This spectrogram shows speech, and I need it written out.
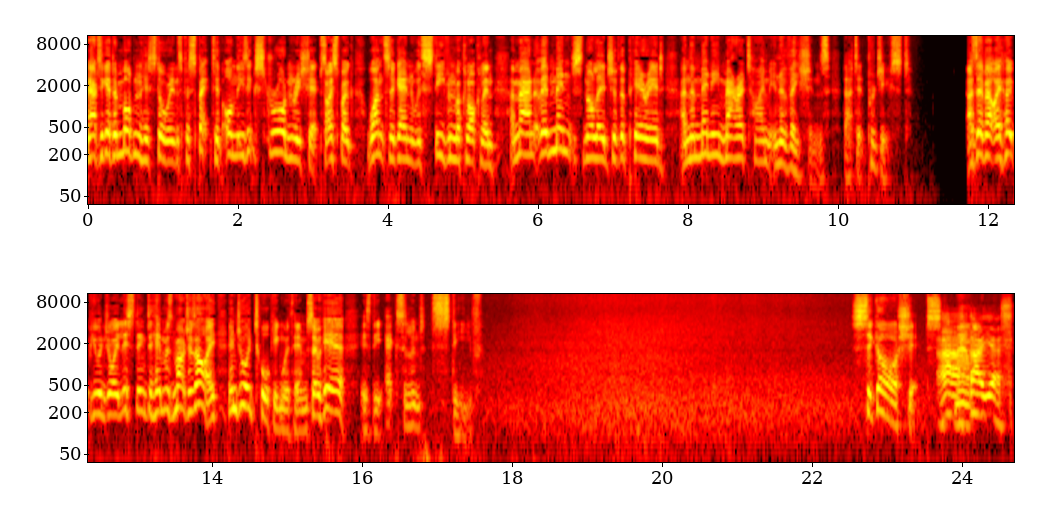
Now, to get a modern historian's perspective on these extraordinary ships, I spoke once again with Stephen McLoughlin, a man of immense knowledge of the period and the many maritime innovations that it produced. As ever, I hope you enjoy listening to him as much as I enjoyed talking with him. So here is the excellent Steve. Cigar ships. Ah, now, ah yes.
